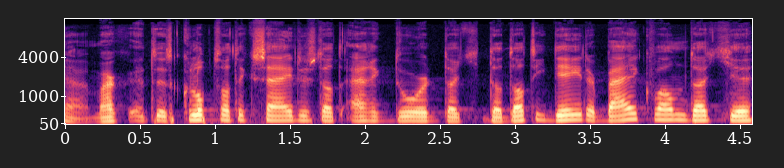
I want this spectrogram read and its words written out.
ja maar het, het klopt wat ik zei, dus dat eigenlijk doordat dat, dat idee erbij kwam, dat je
